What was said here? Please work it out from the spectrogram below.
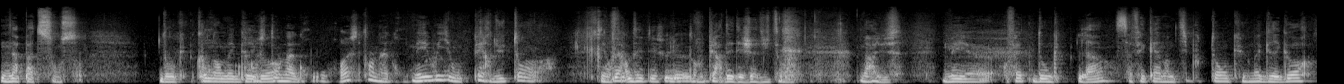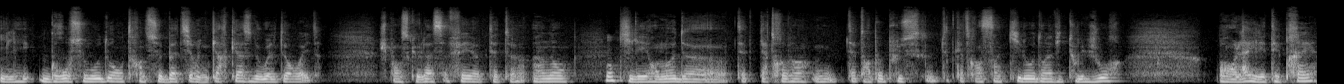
n'a pas de sens. Donc Conor Reste McGregor. en agro. Reste en agro. Mais oui, on perd du temps. là. Et perdez déjà du temps. Vous perdez déjà du temps, Marius. Mais euh, en fait, donc là, ça fait quand même un petit bout de temps que McGregor, il est grosso modo en train de se bâtir une carcasse de welterweight. Je pense que là, ça fait euh, peut-être euh, un an Mmh. qu'il est en mode euh, peut-être 80, peut-être un peu plus, peut-être 85 kilos dans la vie de tous les jours. Bon, là, il était prêt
